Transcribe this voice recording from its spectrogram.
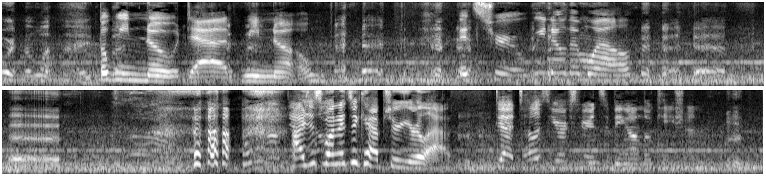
were alive. but we know, Dad, we know. It's true. We know them well. I just wanted to capture your laugh. Dad, tell us your experience of being on location.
